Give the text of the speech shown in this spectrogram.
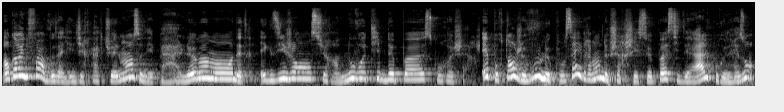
Encore une fois, vous allez dire qu'actuellement, ce n'est pas le moment d'être exigeant sur un nouveau type de poste qu'on recherche. Et pourtant, je vous le conseille vraiment de chercher ce poste idéal pour une raison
